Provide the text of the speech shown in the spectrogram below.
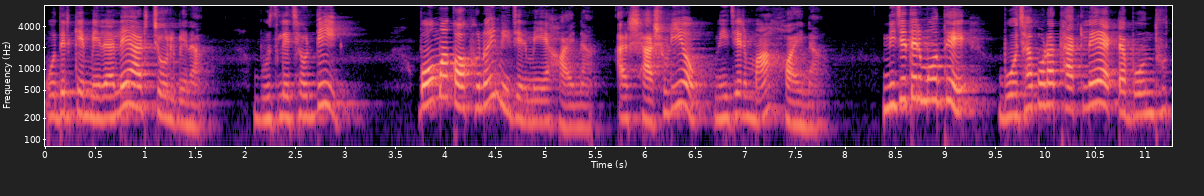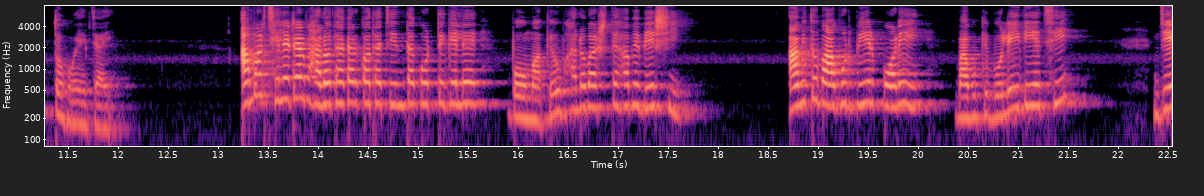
ওদেরকে মেলালে আর চলবে না। বুঝলে ছোড্ডি বৌমা কখনোই নিজের মেয়ে হয় না, আর শাশুড়িও নিজের মা হয় না। নিজেদের মধ্যে বোঝাপড়া থাকলে একটা বন্ধুত্ব হয়ে যায়। আমার ছেলেটার ভালো থাকার কথা চিন্তা করতে গেলে বৌমাকেও ভালোবাসতে হবে বেশি। আমি তো বাবুর বিয়ের পরেই বাবুকে বলেই দিয়েছি, যে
